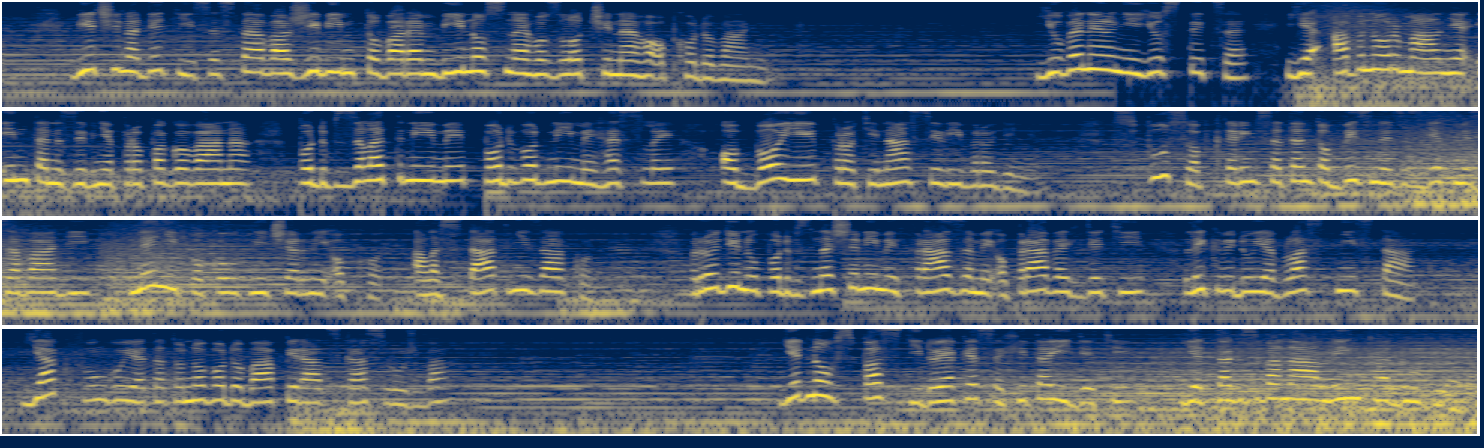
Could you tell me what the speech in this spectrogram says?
Většina dětí se stává živým tovarem výnosného zločinného obchodování. Juvenilní justice je abnormálně intenzivně propagována pod vzletnými podvodnými hesly o boji proti násilí v rodině. Způsob, kterým se tento biznis s dětmi zavádí, není pokoutný černý obchod, ale státní zákon. Rodinu pod vznešenými frázemi o právech dětí likviduje vlastní stát. Jak funguje tato novodobá pirátská služba? Jednou z pastí, do jaké se chytají děti, je takzvaná linka důvěry.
